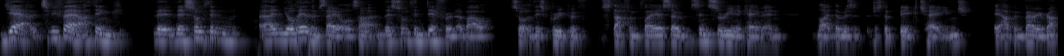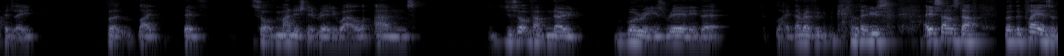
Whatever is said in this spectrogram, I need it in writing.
Yeah, to be fair, I think there, there's something, and you'll hear them say it all the time. There's something different about sort of this group of staff and players. So since Sarina came in, like there was just a big change. It happened very rapidly, but like they've sort of managed it really well, and you sort of have no worries really that like they're ever going to lose. It sounds daft, but the players are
